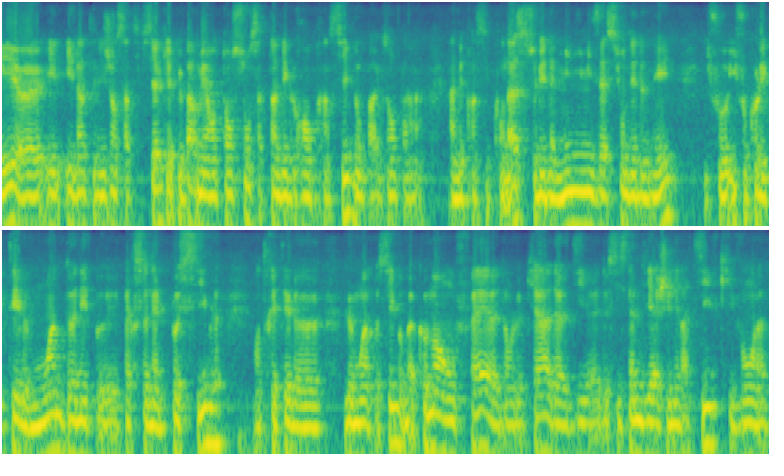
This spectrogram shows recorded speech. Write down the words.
et, euh, et, l'intelligence artificielle quelque part met en tension certains des grands principes. Donc par exemple un, des principes qu'on a, c'est celui de la minimisation des données. Il faut il faut collecter le moins de données personnelles possible, en traiter le, le moins possible. Bah, comment on fait dans le cas de, systèmes d'IA génératifs qui vont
